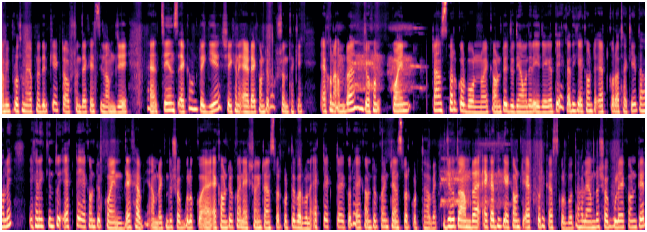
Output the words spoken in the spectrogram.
আমি প্রথমে আপনাদেরকে একটা অপশন দেখাইছিলাম যে চেঞ্জ অ্যাকাউন্টে গিয়ে সেখানে অ্যাড অ্যাকাউন্টের অপশন থাকে। এখন আমরা যখন কয়েন ট্রান্সফার করব অন্য অ্যাকাউন্টে যদি আমাদের এই জায়গাতে একাধিক অ্যাকাউন্ট অ্যাড করা থাকে, তাহলে এখানে কিন্তু একটা অ্যাকাউন্টের কয়েন দেখাবে। আমরা কিন্তু সবগুলো অ্যাকাউন্টের কয়েন একসঙ্গে ট্রান্সফার করতে পারব না। একটা একটা করে অ্যাকাউন্টের কয়েন ট্রান্সফার করতে হবে। যেহেতু আমরা একাধিক অ্যাকাউন্ট অ্যাড করে কাজ করব, তাহলে আমরা সবগুলো অ্যাকাউন্টের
